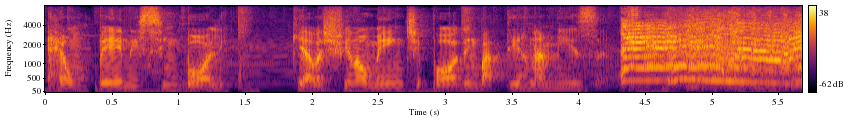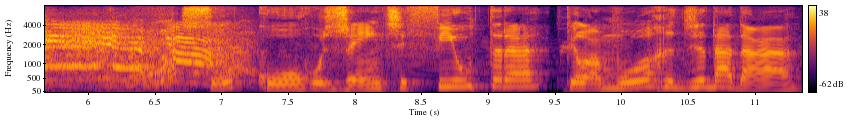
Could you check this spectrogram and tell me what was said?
é um pênis simbólico que elas finalmente podem bater na mesa. Socorro, gente, filtra, pelo amor de Dadá.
